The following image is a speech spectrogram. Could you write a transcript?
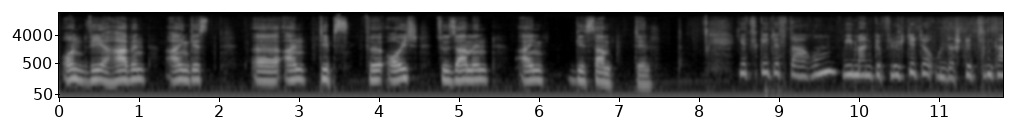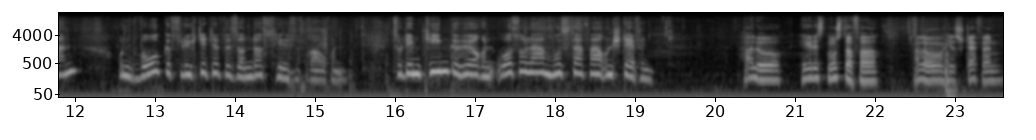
Und wir haben einiges äh, an Tipps für euch zusammen eingesammelt. Jetzt geht es darum, wie man Geflüchtete unterstützen kann und wo Geflüchtete besonders Hilfe brauchen. Zu dem Team gehören Ursula, Mustafa und Steffen. Hallo, hier ist Mustafa. Hallo, hier ist Steffen.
